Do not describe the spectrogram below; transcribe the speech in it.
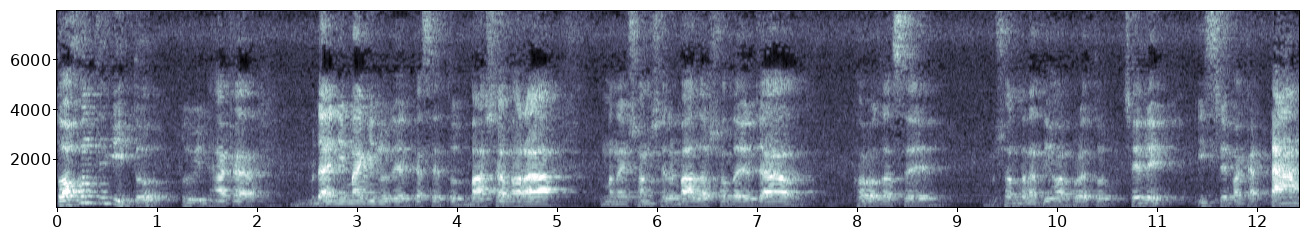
তখন থেকেই তো তুই ঢাকা ডাইনি মাগিনুরের কাছে তোর বাসা ভাড়া মানে সংসারের বাজার সদায় যা খরচ আছে, সন্তানাদি হওয়ার পরে তোর ছেলে ইসরে পাকা টান,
